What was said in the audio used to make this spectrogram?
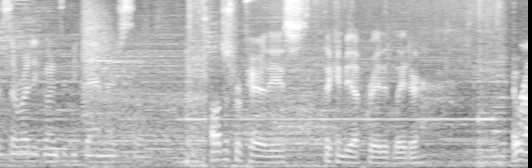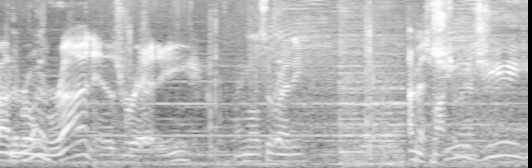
it's already going to be damaged. So I'll just repair these. They can be upgraded later. Oh, Run, run, mind. run is ready. I'm also ready. I miss Macho Man. GG.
